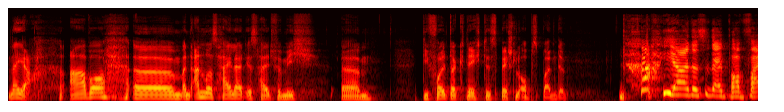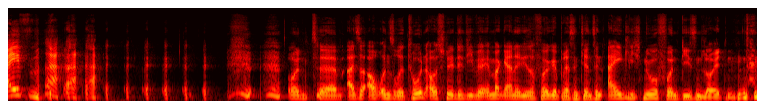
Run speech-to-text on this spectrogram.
Naja, aber ähm, ein anderes Highlight ist halt für mich ähm, die Folterknechte Special Ops Bande. Ja, das sind ein paar Pfeifen. Und ähm, also auch unsere Tonausschnitte, die wir immer gerne in dieser Folge präsentieren, sind eigentlich nur von diesen Leuten.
